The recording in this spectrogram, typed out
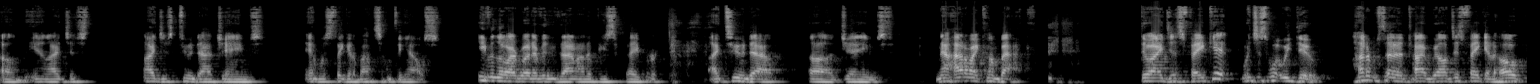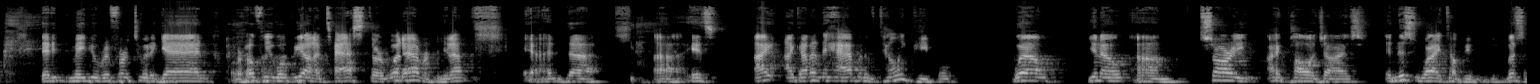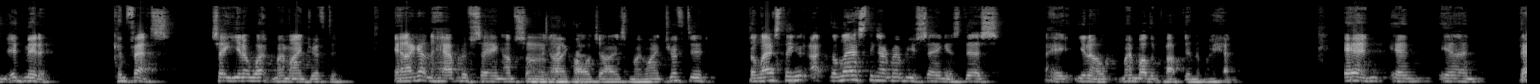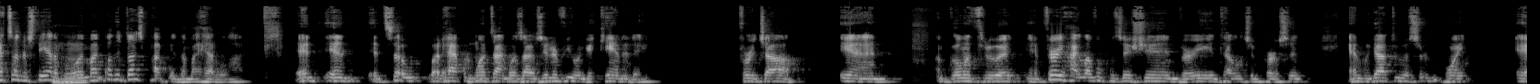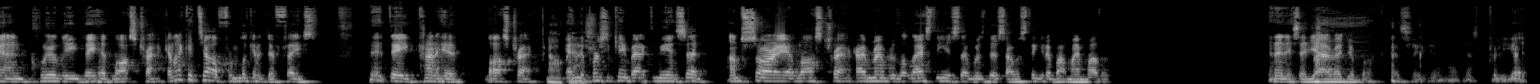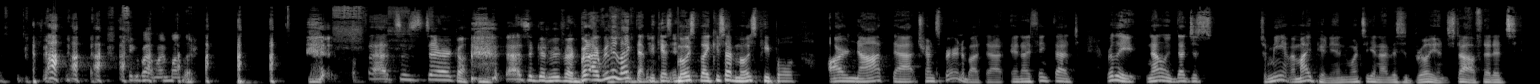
um, and I just I just tuned out James and was thinking about something else. Even though I wrote everything down on a piece of paper, I tuned out uh, James. Now, how do I come back? Do I just fake it? Which is what we do. 100% of the time, we all just fake it hope that it, maybe you'll refer to it again, or hopefully it won't be on a test or whatever, you know? And uh, uh, it's, I, I got in the habit of telling people, well, you know, um, sorry, I apologize. And this is what I tell people to do. Listen, admit it, confess, say, you know what, my mind drifted. And I got in the habit of saying, I'm sorry, mm, I, like apologize, that. my mind drifted. The last thing, I, the last thing I remember you saying is this, I, you know, my mother popped into my head. And, and, and that's understandable. Mm-hmm. And my mother does pop into my head a lot. And, and, and so what happened one time was I was interviewing a candidate for a job and I'm going through it in a very high level position, very intelligent person. And we got to a certain point and clearly they had lost track. And I could tell from looking at their face that they kind of had lost track. Oh, and the person came back to me and said, I'm sorry, I lost track. I remember the last thing you said was this I was thinking about my mother. And then they said, Yeah, I read your book. I said, oh, That's pretty good. Think about my mother. That's hysterical. That's a good reframe. But I really like that because most, like you said, most people are not that transparent about that. And I think that really, not only that just to me, in my opinion, once again, this is brilliant stuff that it's,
